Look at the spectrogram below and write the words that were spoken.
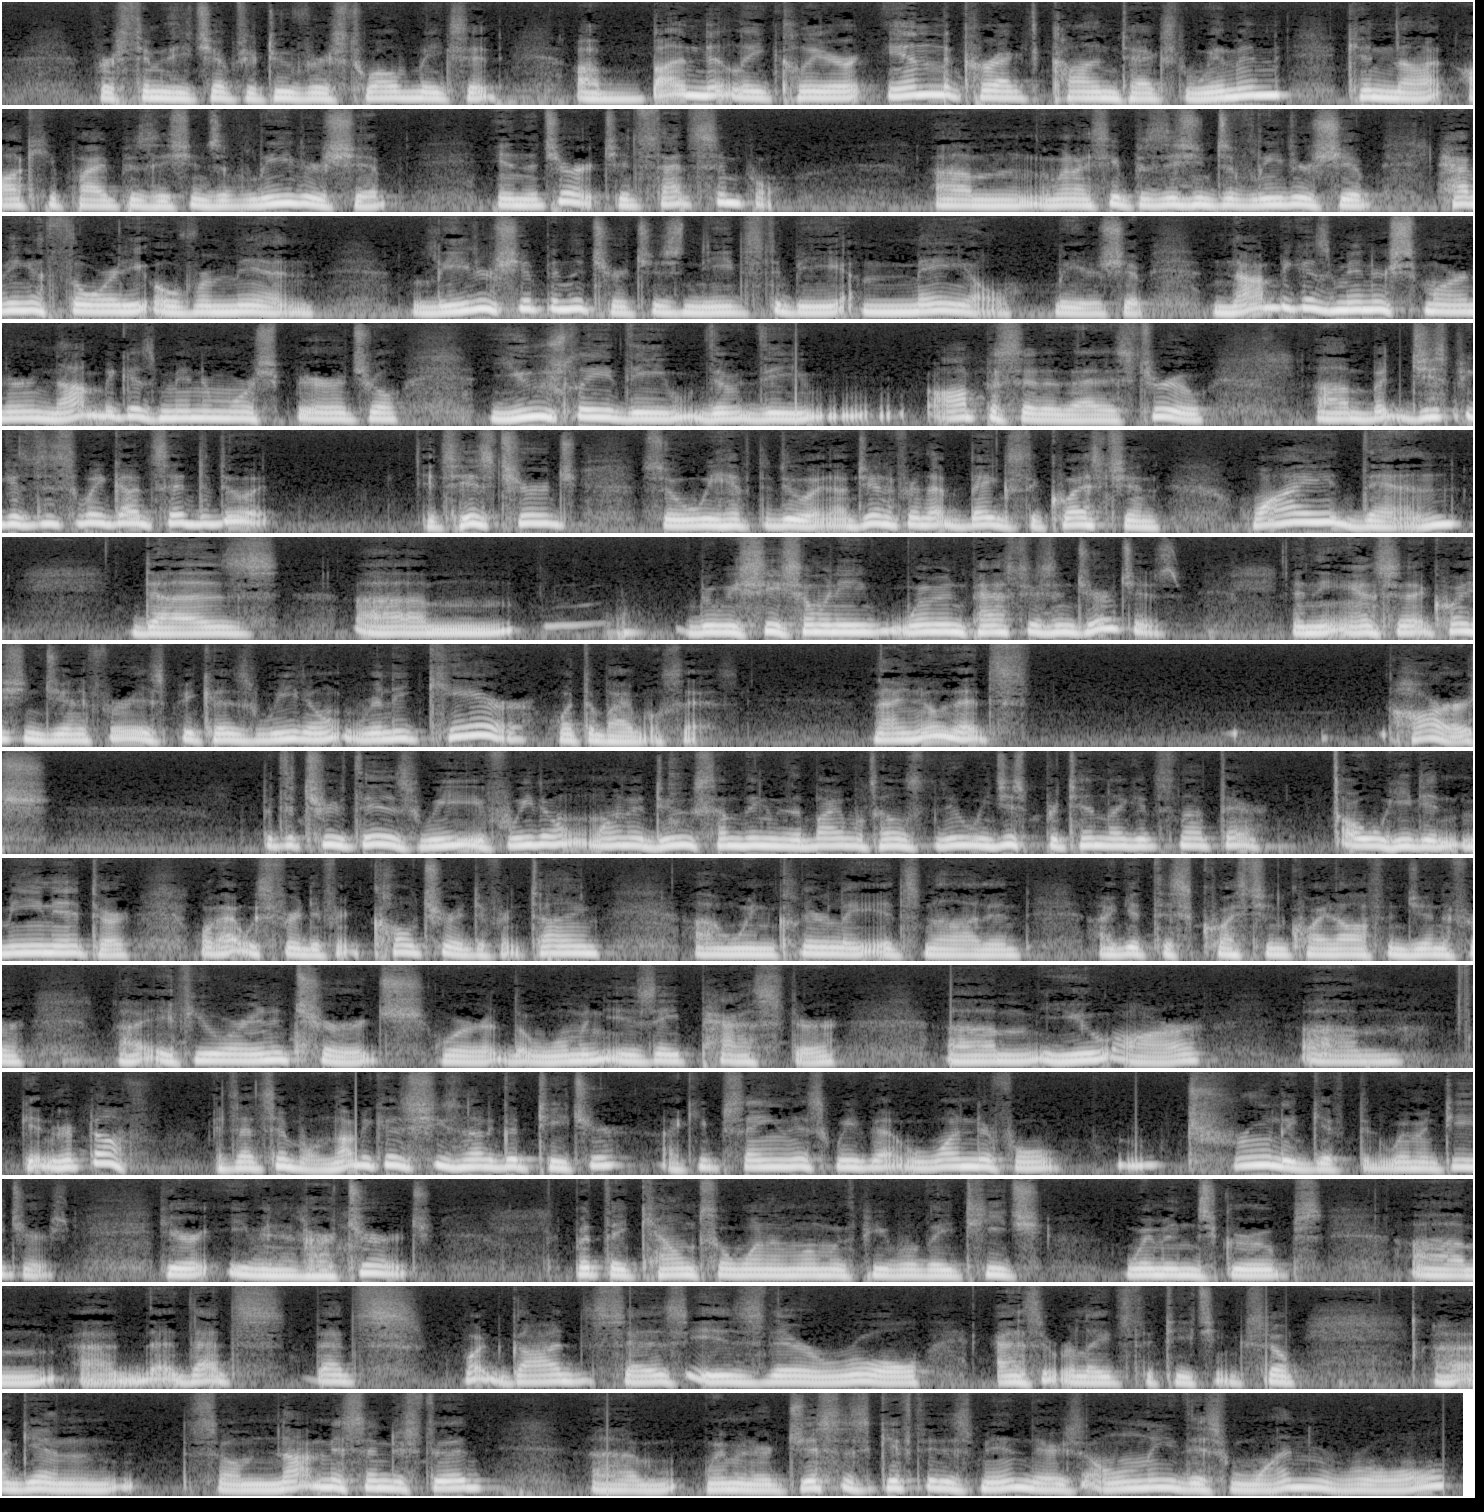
1 Timothy chapter 2 verse 12 makes it abundantly clear in the correct context women cannot occupy positions of leadership in the church. It's that simple. Um, when I see positions of leadership, having authority over men, leadership in the churches needs to be male leadership. Not because men are smarter, not because men are more spiritual. Usually the, the, the opposite of that is true. Um, but just because this is the way God said to do it. It's His church, so we have to do it. Now, Jennifer, that begs the question, why then does um, do we see so many women pastors in churches? And the answer to that question, Jennifer, is because we don't really care what the Bible says. Now, I know that's harsh, but the truth is, we if we don't want to do something that the Bible tells us to do, we just pretend like it's not there. Oh, he didn't mean it, or well, that was for a different culture, a different time, uh, when clearly it's not. And I get this question quite often, Jennifer. Uh, if you are in a church where the woman is a pastor, um, you are um, getting ripped off. It's that simple. Not because she's not a good teacher. I keep saying this. We've got wonderful, truly gifted women teachers here, even at our church. But they counsel one on one with people. They teach women's groups. Um, uh, th- that's that's what God says is their role as it relates to teaching. So, uh, again, so I'm not misunderstood. Um, women are just as gifted as men. There's only this one role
